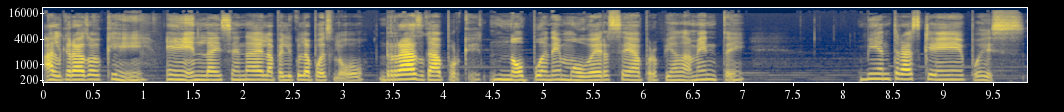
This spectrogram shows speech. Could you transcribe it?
Al grado que en la escena de la película pues lo rasga porque no puede moverse apropiadamente. Mientras que pues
